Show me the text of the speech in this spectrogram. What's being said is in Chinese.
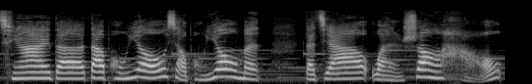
亲爱的，大朋友、小朋友们，大家晚上好！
